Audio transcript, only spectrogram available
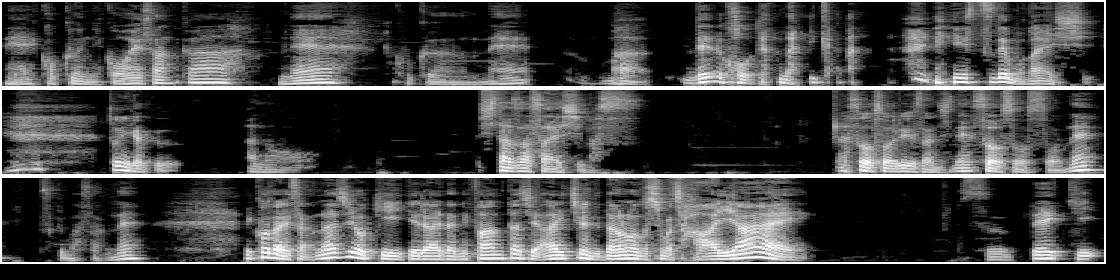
えー、国運に公平さんか。ね。国運ね。まあ、出る方ではないから。演出でもないし。とにかく、あの、下支えします。あそうそう、リュウさんちね。そうそうそうね。つくばさんね。小谷さん、ラジオ聞いてる間にファンタジー iTunes でダウンロードしました。早い素敵。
